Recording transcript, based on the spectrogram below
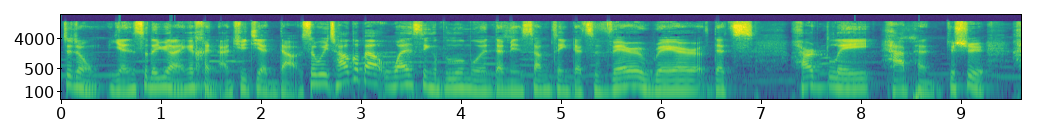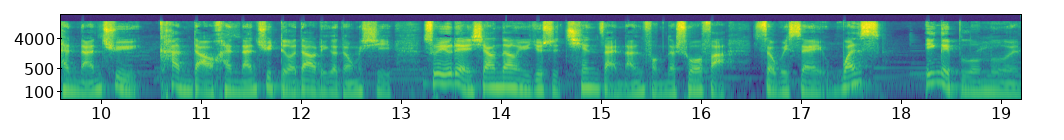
这种颜色的月亮应该很难去见到。So we talk about once in a blue moon, that means something that's very rare, that's hardly happen，就是很难去看到、很难去得到的一个东西，所以有点相当于就是千载难逢的说法。So we say once in a blue moon。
